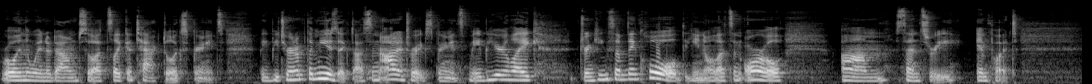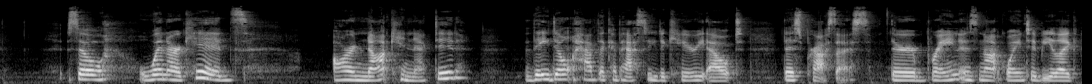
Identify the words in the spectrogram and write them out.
rolling the window down, so that's like a tactile experience. Maybe turn up the music, that's an auditory experience. Maybe you're like drinking something cold, you know, that's an oral um, sensory input. So when our kids are not connected, they don't have the capacity to carry out this process. Their brain is not going to be like,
